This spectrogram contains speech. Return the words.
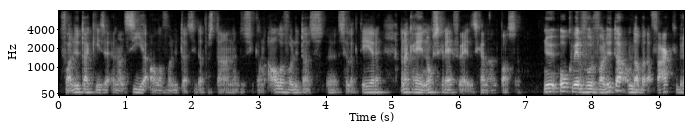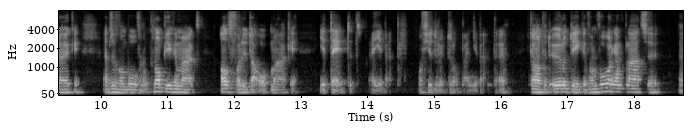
valuta kiezen en dan zie je alle valuta's die dat er staan. Dus je kan alle valuta's uh, selecteren en dan kan je nog schrijfwijzes gaan aanpassen. Nu ook weer voor valuta, omdat we dat vaak gebruiken, hebben ze van boven een knopje gemaakt, als valuta opmaken, je typt het en je bent er. Of je drukt erop en je bent er. Je kan ook het euroteken van voor gaan plaatsen. Uh,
